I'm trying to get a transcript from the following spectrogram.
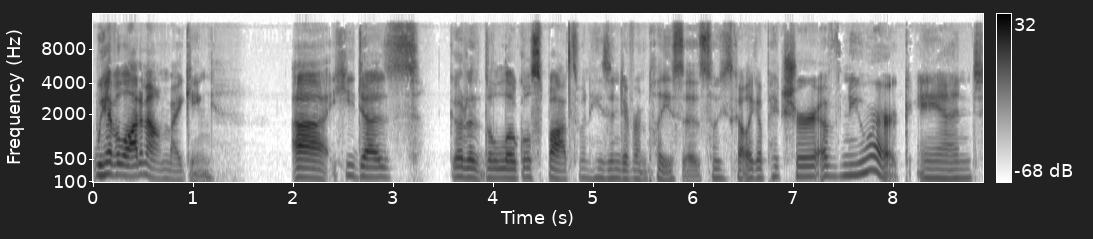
We have a lot of mountain biking. Uh, he does go to the local spots when he's in different places. So he's got like a picture of New York and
